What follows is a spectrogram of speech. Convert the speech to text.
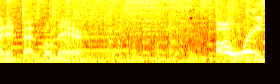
I didn't fastball there. Oh, wait!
